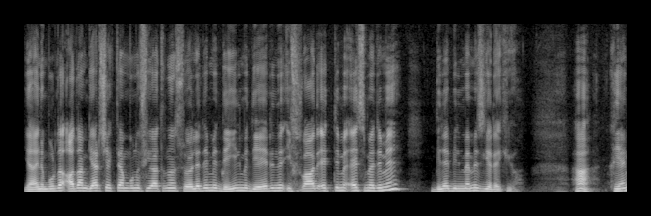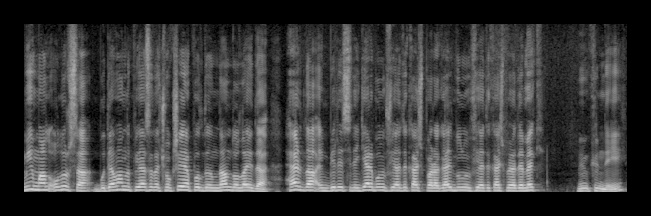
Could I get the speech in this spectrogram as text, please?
Yani burada adam gerçekten bunu fiyatını söyledi mi değil mi değerini ifade etti mi etmedi mi bilebilmemiz gerekiyor. Ha kıyami mal olursa bu devamlı piyasada çok şey yapıldığından dolayı da her daim birisini gel bunun fiyatı kaç para gel bunun fiyatı kaç para demek mümkün değil.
